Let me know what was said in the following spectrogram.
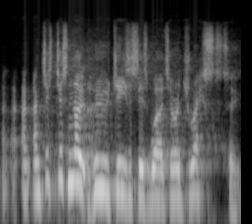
And, and, just, just note who Jesus' words are addressed to.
